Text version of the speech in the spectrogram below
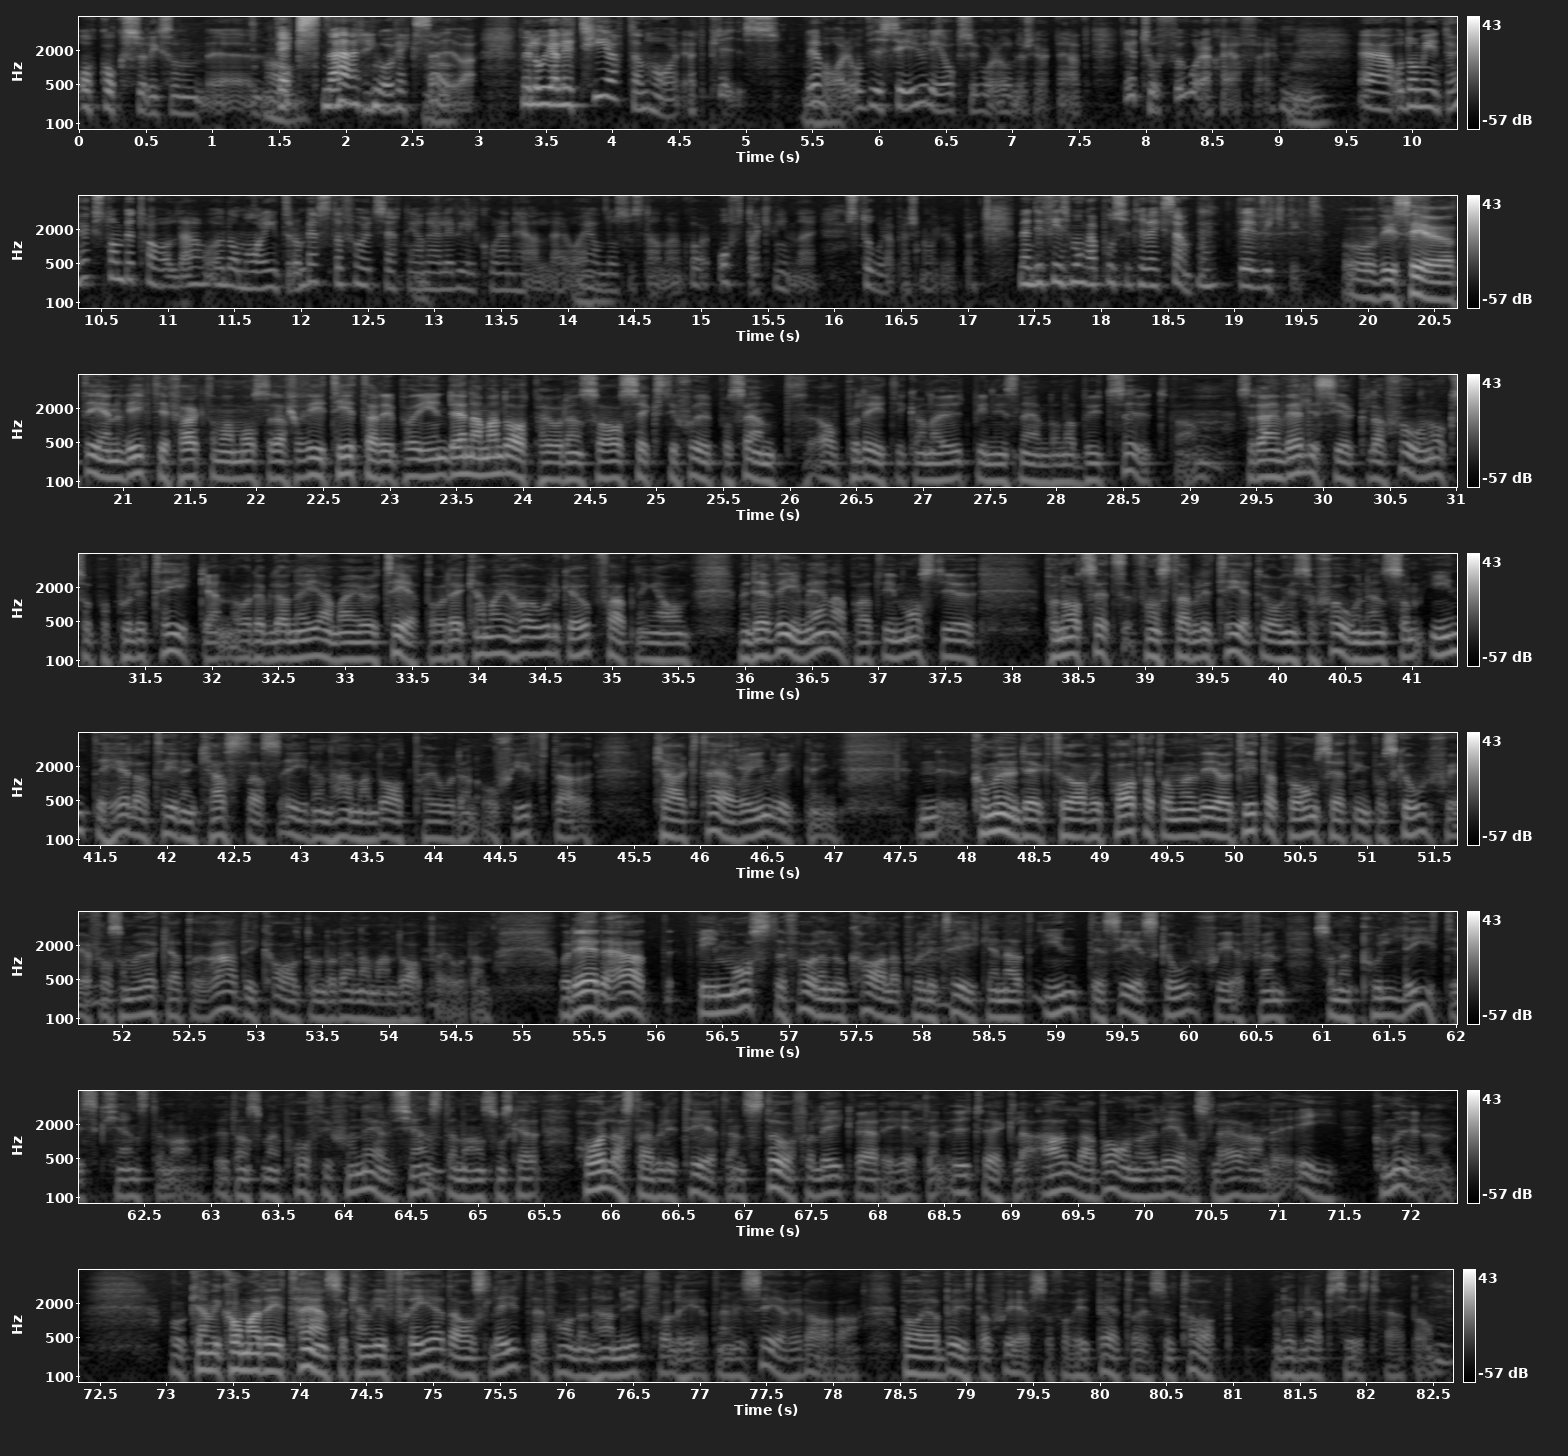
och också liksom, eh, ja. växtnäring att växa ja. i. Va? Men lojaliteten har ett pris. Det har och vi ser ju det också i våra undersökningar att det är tufft för våra chefer. Mm. Eh, och de är inte högst om betalda och de har inte de bästa förutsättningarna eller villkoren heller och ändå så stannar de kvar. Ofta kvinnor, stora personalgrupper. Men det finns många positiva exempel. Det är viktigt. Och vi ser att det är en viktig faktor man måste, därför vi tittade på in, denna mandatperioden så har 67 procent av politikerna i utbildningsnämnderna bytts ut. Va? Så det är en väldig cirkulation också på politiken och det blir nya majoriteter och det kan man ju ha olika uppfattningar om. Men det vi menar på att vi måste ju på något sätt få en stabilitet i organisationen som inte hela tiden kastas i den här mandatperioden och skiftar karaktär och inriktning. Kommundirektör har vi pratat om men vi har tittat på omsättning på skolchefer som ökat radikalt under denna mandatperioden. Och det är det här att vi måste få den lokala politiken att inte se skolchefen som en politisk tjänsteman utan som en professionell tjänsteman som ska hålla stabiliteten, stå för likvärdigheten, utveckla alla barn och elevers lärande i kommunen. Och kan vi komma dit här så kan vi freda oss lite från den här nyckfullheten vi ser idag. Va? Bara jag byter chef så får vi ett bättre resultat. Men det blir precis tvärtom. Mm.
